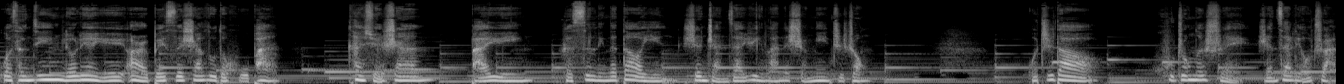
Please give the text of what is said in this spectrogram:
我曾经留恋于阿尔卑斯山路的湖畔，看雪山、白云和森林的倒影伸展在晕蓝的神秘之中。我知道，湖中的水仍在流转，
